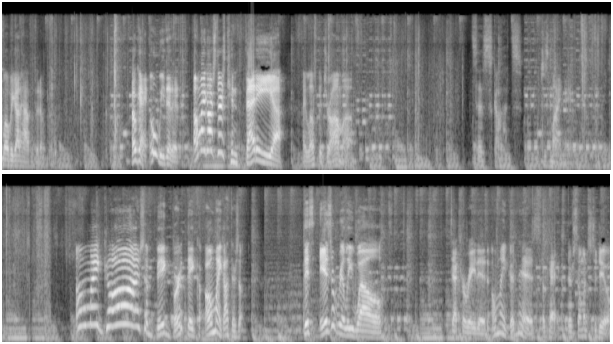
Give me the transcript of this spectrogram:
Well, we got half of it open. Okay, oh, we did it. Oh my gosh, there's confetti! I love the drama. It says Scott, which is my name. Oh my gosh, a big birthday Oh my god, there's a... This is really well decorated. Oh my goodness. Okay, there's so much to do.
